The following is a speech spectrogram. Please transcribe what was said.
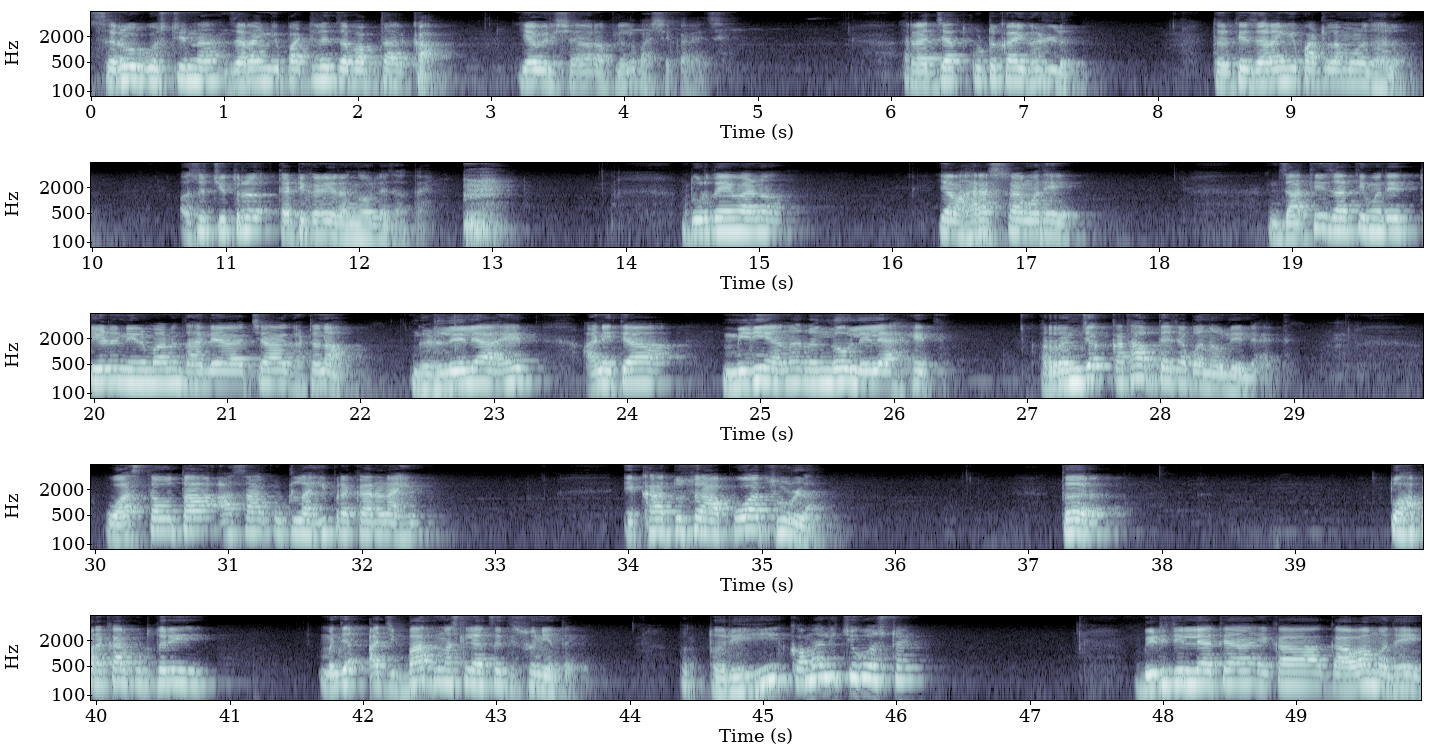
सर्व गोष्टींना जरांगी पाटीलच जबाबदार का? या विषयावर आपल्याला भाष्य करायचं आहे राज्यात कुठं काय घडलं तर ते जरांगी पाटलामुळं झालं असं चित्र त्या ठिकाणी रंगवलं जात आहे. दुर्दैवानं या महाराष्ट्रामध्ये जाती जातीमध्ये तेढ निर्माण झाल्याच्या घटना घडलेल्या आहेत आणि त्या मीडियानं रंगवलेल्या आहेत. रंजक कथा त्याच्या बनवलेल्या आहेत. वास्तवता असा कुठलाही प्रकार नाही. एखाद दुसरा अपवाद सोडला तर तो हा प्रकार कुठंतरी म्हणजे अजिबात नसल्याचं दिसून येत आहे पण तरीही कमालीची गोष्ट आहे. बीड जिल्ह्याच्या एका गावामध्ये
